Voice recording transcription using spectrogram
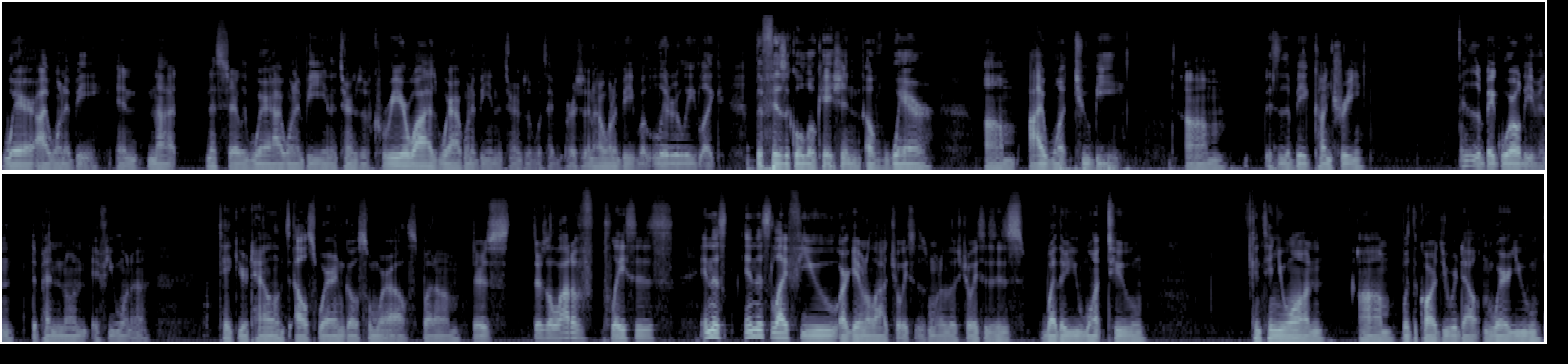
where I want to be and not necessarily where I want to be in the terms of career wise, where I want to be in the terms of what type of person I want to be, but literally like the physical location of where um, I want to be. Um, this is a big country. This is a big world, even depending on if you want to take your talents elsewhere and go somewhere else. But um, there's there's a lot of places in this in this life you are given a lot of choices. One of those choices is whether you want to continue on um, with the cards you were dealt and where you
